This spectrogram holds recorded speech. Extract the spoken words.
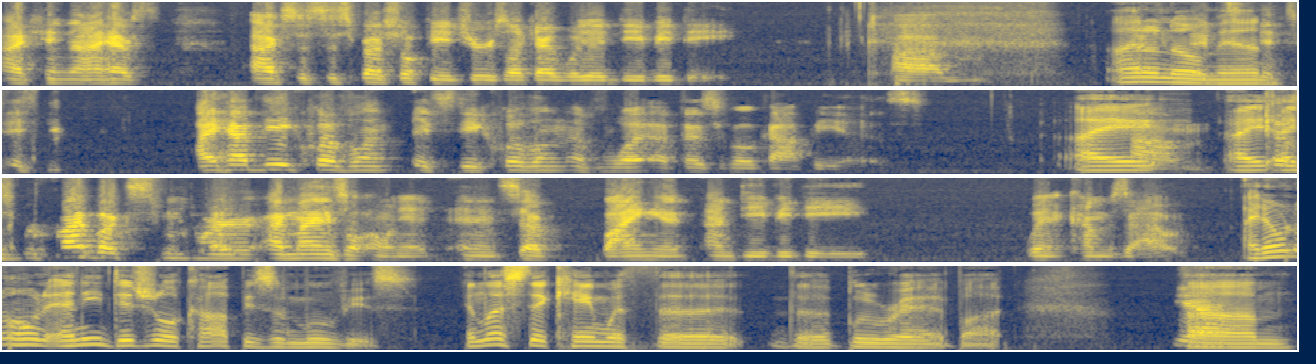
I can. I have access to special features like I would a DVD. Um, I don't know, it's- man. It's, it's, I have the equivalent. It's the equivalent of what a physical copy is. I Um, I, I Because for five bucks more, I might as well own it, and instead of buying it on DVD when it comes out. I don't own any digital copies of movies unless they came with the the Blu-ray I bought. Yeah. Um,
